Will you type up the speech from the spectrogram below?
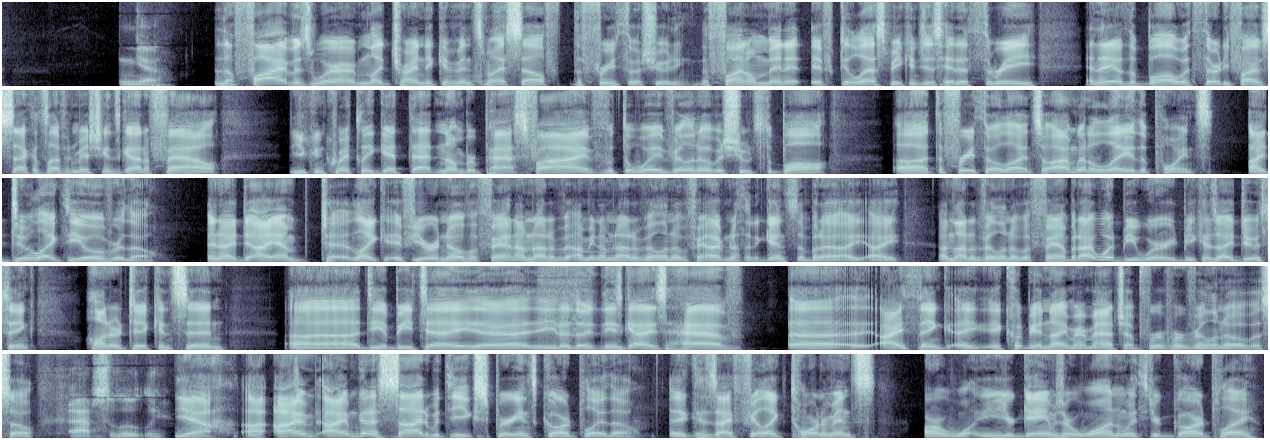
Yeah, the five is where I'm like trying to convince myself the free throw shooting, the final minute. If Gillespie can just hit a three and they have the ball with 35 seconds left and Michigan's got a foul, you can quickly get that number past five with the way Villanova shoots the ball uh, at the free throw line. So I'm going to lay the points. I do like the over though. And I, I am t- like if you're a Nova fan, I'm not a I mean I'm not a Villanova fan. I have nothing against them, but I I I'm not a Villanova fan, but I would be worried because I do think Hunter Dickinson, uh, Diabate, uh, you know, th- these guys have. Uh, I think a, it could be a nightmare matchup for for Villanova. So absolutely. yeah, I, I'm I'm gonna side with the experienced guard play though, because I feel like tournaments are your games are won with your guard play.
